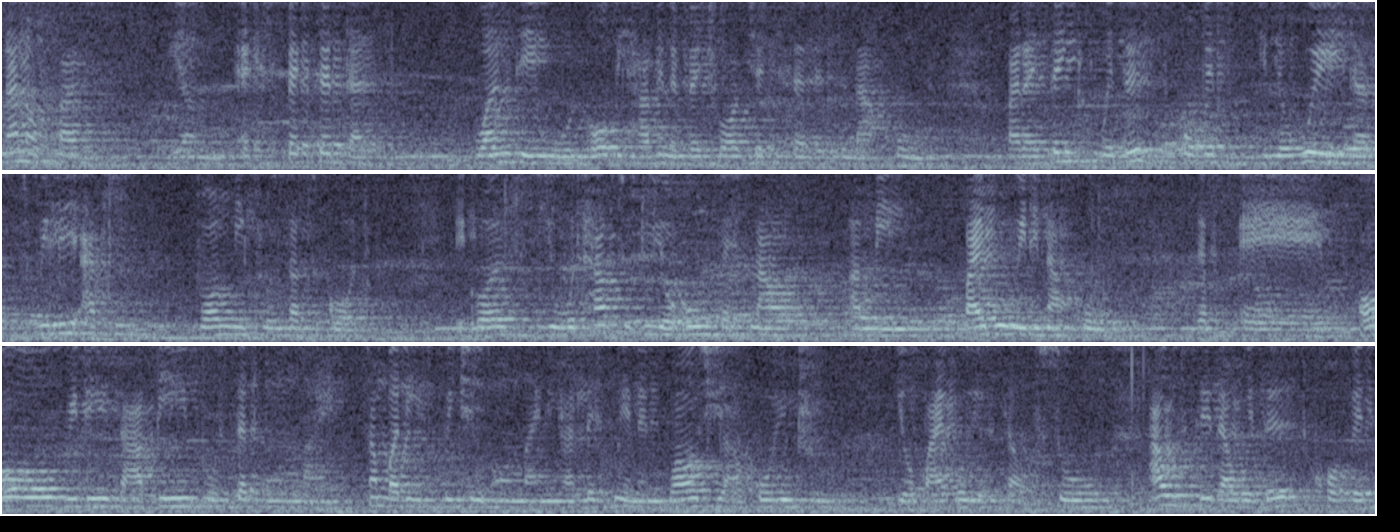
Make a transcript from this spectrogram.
none of us um, expected that one day we would all be having a virtual church service in our homes. But I think with this COVID, in a way, it has really actually drawn me closer to God because you would have to do your own personal, I mean, Bible reading at home. The, uh, all readings are being posted online. Somebody is preaching online, and you are listening, and whilst you are going through your Bible yourself. So I would say that with this COVID,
